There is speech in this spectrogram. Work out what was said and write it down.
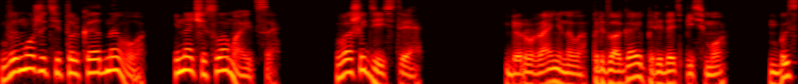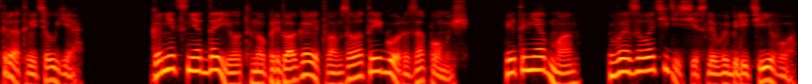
вы можете только одного, иначе сломается. Ваши действия. Беру раненого, предлагаю передать письмо. Быстро ответил я. Гонец не отдает, но предлагает вам золотые горы за помощь. Это не обман. Вы озолотитесь, если выберете его.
